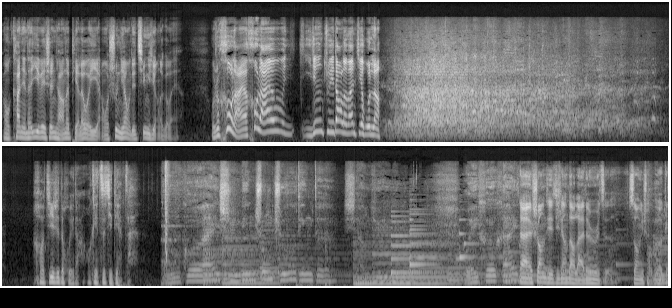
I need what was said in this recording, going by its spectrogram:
我看见他意味深长的瞥了我一眼，我瞬间我就清醒了。各位，我说后来啊，后来我已经追到了，完结婚了。好机智的回答，我给自己点赞。如果爱是命中注定的相遇，为何还在双节即将到来的日子，送一首歌给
